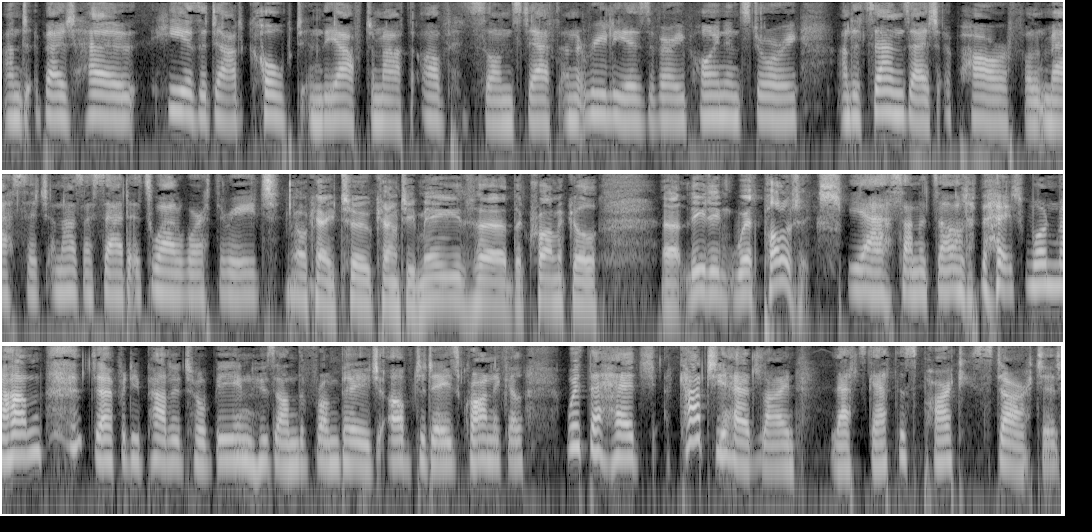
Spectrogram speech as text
and about how he as a dad coped in the aftermath of his son's death. And it really is a very poignant story and it sends out a powerful message. And as I said, it's well worth the read. Okay, to County Meath, uh, the Chronicle uh, leading with politics. Yes, and it's all about one man, Deputy Peadar Tóibín, who's on the front page of today's Chronicle with the head, catchy headline, Let's Get This Party Started.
